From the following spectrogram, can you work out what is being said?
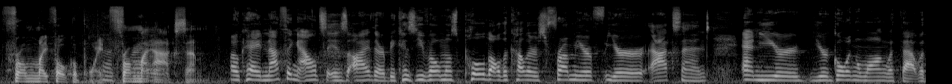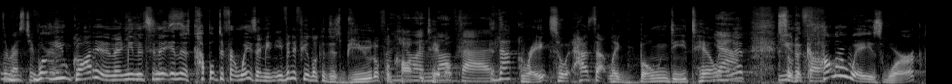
from my focal point, That's from right. my accent. Okay, nothing else is either because you've almost pulled all the colors from your your accent and you're you're going along with that with the rest of well, your Well, you got it, and I mean pieces. it's in a, in a, couple different ways. I mean, even if you look at this beautiful I coffee know, I table, love that. isn't that great? So it has that like bone detail yeah, in it. Beautiful. So the colorways work,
